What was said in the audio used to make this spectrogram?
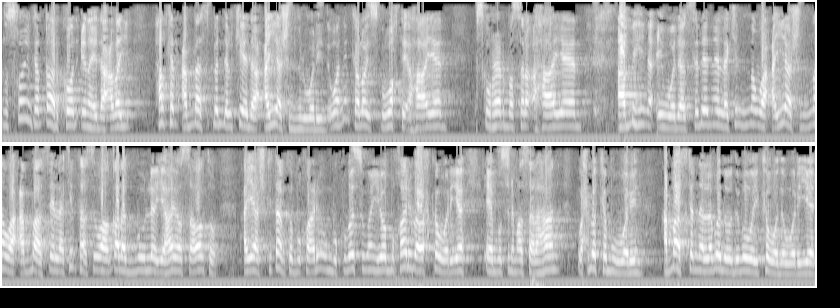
nuskooyinka qaarkood inay dhacday halkan cabaas bedelkeeda cayaash ibn اlwalid waa nin kaloo isku wakti ahaayeen isku reer basre ahaayeen aabihiina ay wadaagsadeen lakiin midna waa cayaash midna waa cabaas lakiin taasi waa qalad buu leeyahay oo sababto cayaash kitaabka bukhaari unbu kuba sugan yahi o bukhaari baa wax ka wariya ee muslim asal ahaan waxba kamuu warin. Cabaaskana labadooduba way ka wada wariyeen.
